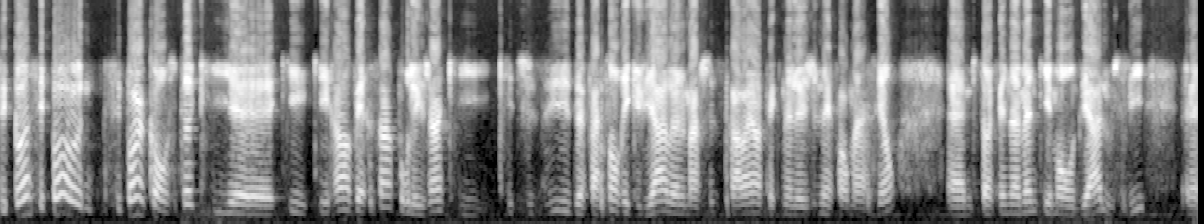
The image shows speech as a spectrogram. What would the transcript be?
c'est pas, c'est pas, c'est pas un constat qui, euh, qui, est renversant pour les gens qui, qui étudient de façon régulière le marché du travail en technologie de l'information. Euh, c'est un phénomène qui est mondial aussi. Euh,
